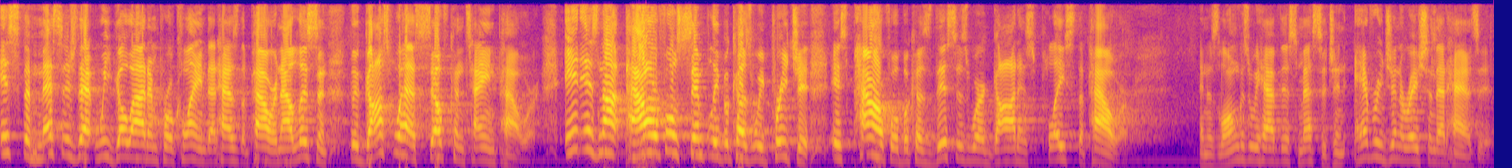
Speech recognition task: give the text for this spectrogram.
It's the message that we go out and proclaim that has the power. Now, listen, the gospel has self contained power. It is not powerful simply because we preach it, it's powerful because this is where God has placed the power. And as long as we have this message, in every generation that has it,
